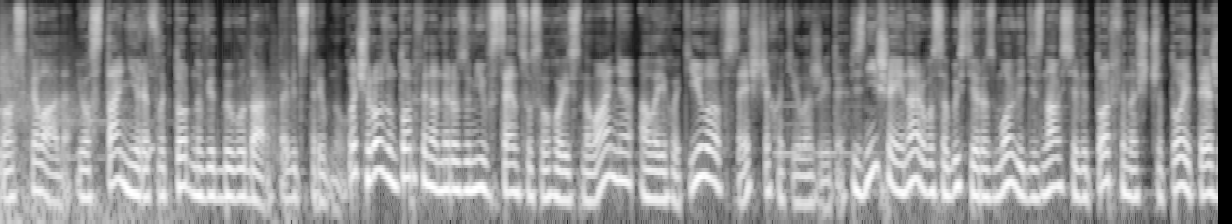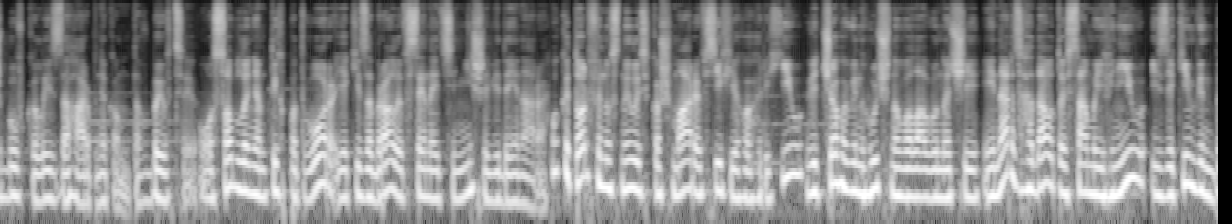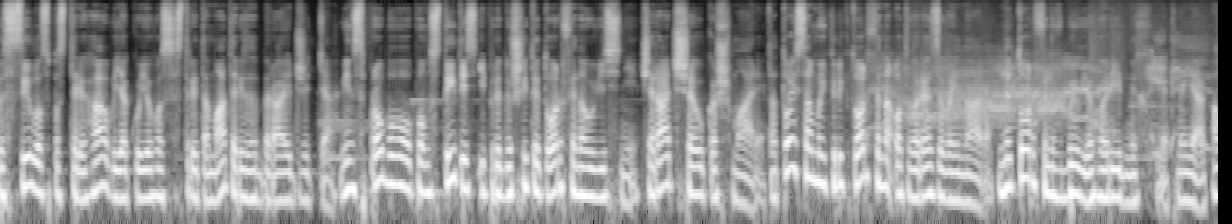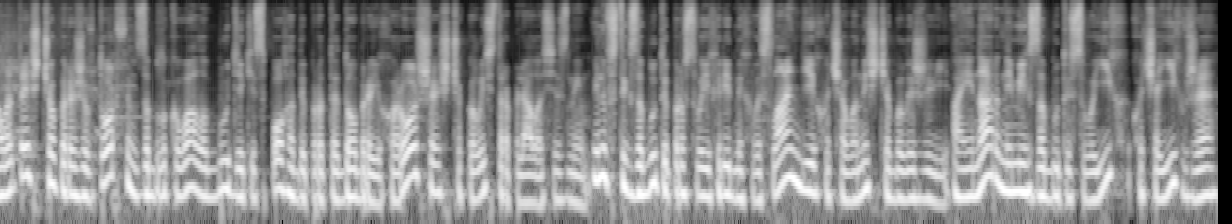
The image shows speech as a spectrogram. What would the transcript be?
про Аскелада, і останній рефлекторно відбив удар та відстрибнув. Хоч розум Торфіна не розумів сенсу свого існування, але його тіло все ще хотіло жити. Пізніше Інар в особистій розмові дізнався від Торфіна, що той теж був колись загарбником та вбивцею, уособленням тих потвор, які забрали все найцінніше від Ейнара. Поки Торфіну снились кошмари всіх його гріхів, від чого він гучно волав уночі. Ейнар згадав той самий гнів, із яким він безсило спостерігав, як у його сестри та матері забирають життя. Він спробував помститись і придушити Торфіна у вісні, чи радше у кошмарі. Та той самий крик Торфіна отверезив Ейнара. Не Торфін вбив його рідних, як не як, але те, що пережив Торфін, заблокувало будь-які спогади про те добре і хороше, що колись траплялося з ним. Він встиг забути про своїх рідних в Ісландії, хоча вони ще були живі. А Інар не міг забути своїх, хоча їх вже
